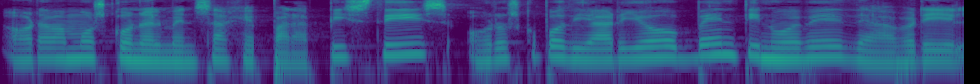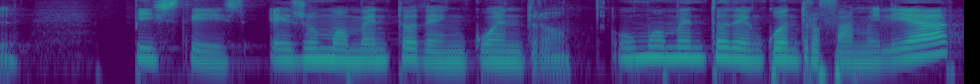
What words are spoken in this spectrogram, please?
Ahora vamos con el mensaje para Piscis, horóscopo diario 29 de abril. Piscis es un momento de encuentro, un momento de encuentro familiar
